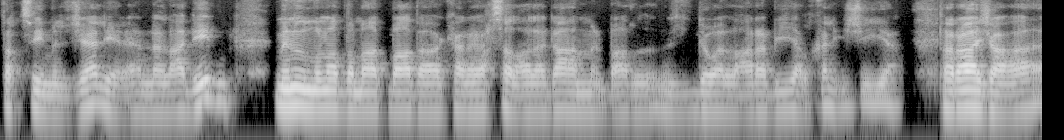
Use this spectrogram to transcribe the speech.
تقسيم الجالية لأن العديد من المنظمات بعضها كان يحصل على دعم من بعض الدول العربية الخليجية. تراجع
